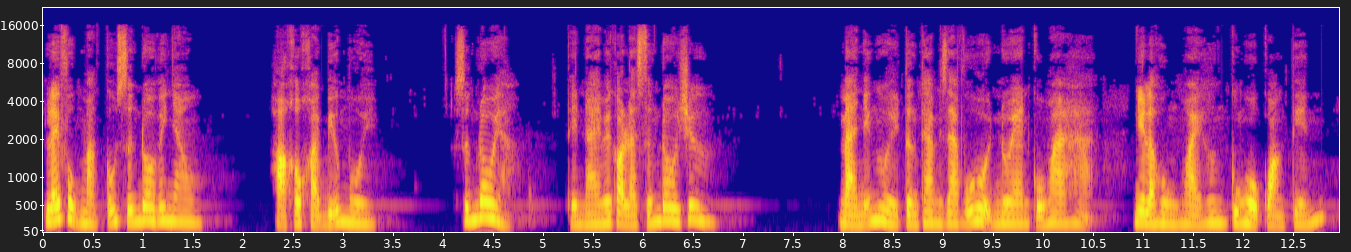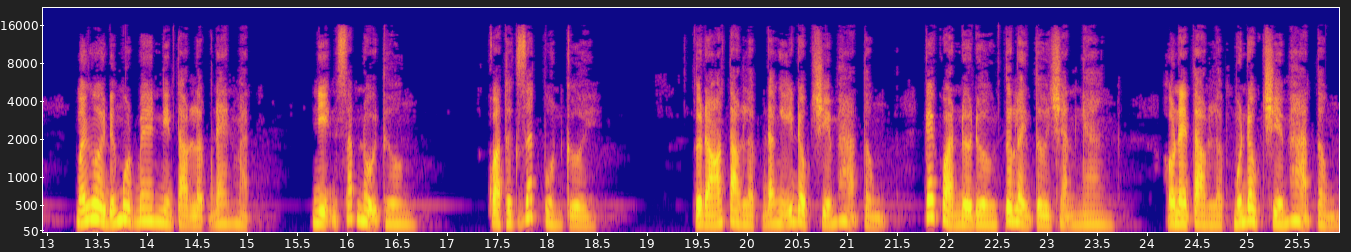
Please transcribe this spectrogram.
lễ phục mặc cũng xứng đôi với nhau. Họ không khỏi biểu môi. Xứng đôi à? Thế này mới gọi là xứng đôi chứ. Mà những người từng tham gia vũ hội Noel của Hoa Hạ, Như là Hùng Hoài Hưng cùng Hồ Quảng Tiến, Mấy người đứng một bên nhìn Tào Lập đen mặt, Nhịn sắp nội thương. Quả thực rất buồn cười. Từ đó Tào Lập đang nghĩ độc chiếm Hạ Tổng, Kết quả nửa đường tư lệnh từ chặn ngang. Hôm nay Tào Lập muốn độc chiếm Hạ Tổng,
